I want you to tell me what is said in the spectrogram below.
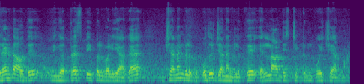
இரண்டாவது நீங்கள் ப்ரெஸ் பீப்புள் வழியாக ஜனங்களுக்கு பொது ஜனங்களுக்கு எல்லா டிஸ்ட்ரிக்ட்டுக்கும் போய் சேரணும்.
